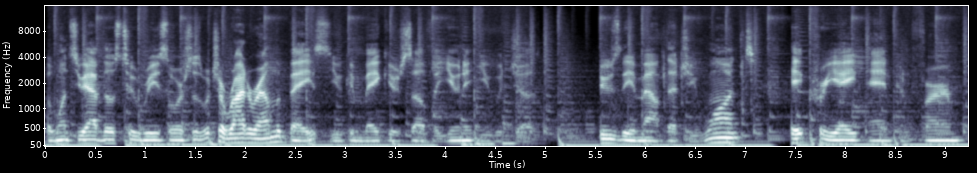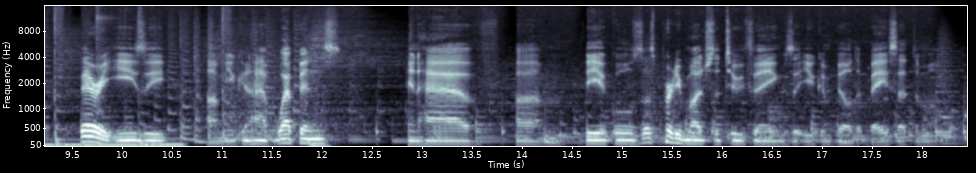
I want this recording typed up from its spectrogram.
but once you have those two resources, which are right around the base, you can make yourself a unit. You would just choose the amount that you want, hit create and confirm. Very easy. Um, you can have weapons and have um, vehicles. That's pretty much the two things that you can build at base at the moment.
